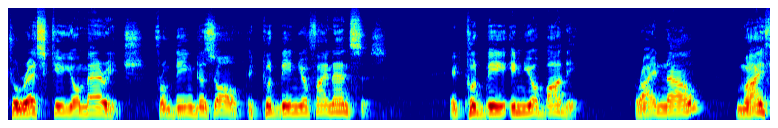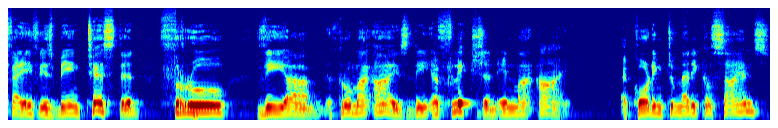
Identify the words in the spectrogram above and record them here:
to rescue your marriage from being dissolved. It could be in your finances. It could be in your body. Right now, my faith is being tested through the um, through my eyes, the affliction in my eye. According to medical science,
